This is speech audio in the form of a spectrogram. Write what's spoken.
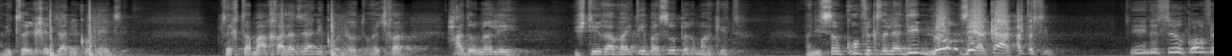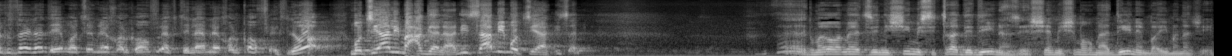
אני צריך את זה, אני קונה את זה. צריך את המאכל הזה, אני קונה אותו. יש לך, אחד אומר לי, אשתי רבה איתי בסופרמרקט. אני שם קורנפלקס לילדים? לא, זה יקר, אל תשים. תנסו קורנפלקס לילדים, רוצים לאכול קורנפלקס, תן להם לאכול קורנפלקס. לא, מוציאה לי בעגלה, אני שם היא מוציאה, אני שם... הגמרא אומרת, זה נשים מסתרא דדינא, זה השם ישמור מהדין הם באים אנשים.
